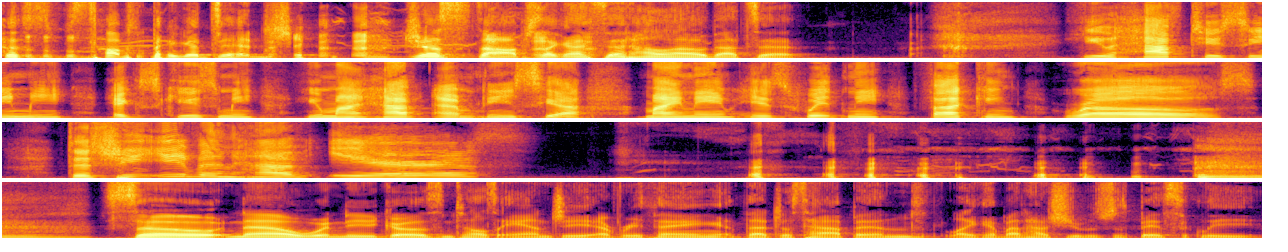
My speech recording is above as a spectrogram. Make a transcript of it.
and stops paying attention. Just stops, like I said hello. That's it. You have to see me. Excuse me, you might have amnesia. My name is Whitney fucking Rose. Does she even have ears? So now Whitney goes and tells Angie everything that just happened, like about how she was just basically,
